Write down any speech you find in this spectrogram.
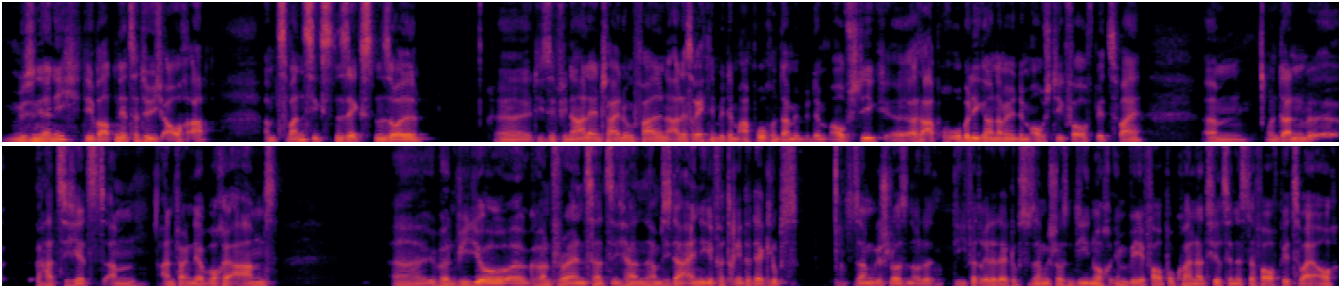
müssen ja nicht, die warten jetzt natürlich auch ab. Am 20.06. soll äh, diese finale Entscheidung fallen. Alles rechnet mit dem Abbruch und damit mit dem Aufstieg, äh, also Abbruch Oberliga und damit mit dem Aufstieg VfB 2. Ähm, und dann äh, hat sich jetzt am Anfang der Woche abends äh, über ein Videoconference hat sich, haben, haben sich da einige Vertreter der Clubs zusammengeschlossen oder die Vertreter der Clubs zusammengeschlossen, die noch im WV-Pokal notiert sind, ist der VfB 2 auch.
